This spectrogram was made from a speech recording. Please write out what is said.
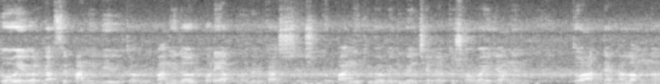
তো এবার গাছে পানি দিয়ে দিতে হবে। পানি দেওয়ার পরে আপনাদের কাজ শেষ। তো পানি কীভাবে দিবেন সেটা তো সবাই জানেন, তো আর দেখালাম না.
